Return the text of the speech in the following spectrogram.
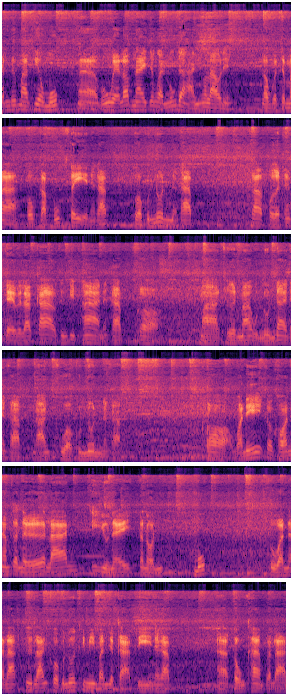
นหรือมาเที่ยวมุกอ่าวงแหวนรอบในจังหวัดมุกดาหารของเราเนี่ย เราก็จะมาพบกับบุฟเฟ่ต์นะครับตัวคุณนุ่นนะครับ ก็เปิดตั้งแต่เวลา 9 ถึง 15 นะครับ ก็มาเชิญมาอุดหนุนได้นะครับ ร้านครัวคุณนุ่นนะครับ ก็วันนี้ก็ขอนำเสนอร้านที่อยู่ในถนนมุกสุวรรณรักษ์คือร้านครัวคุณนุ่นที่มีบรรยากาศดีนะครับอ่าตรงข้ามกับร้าน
